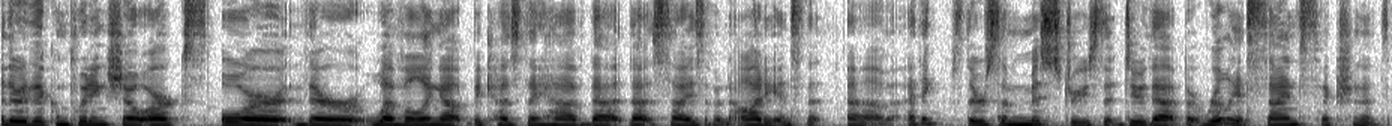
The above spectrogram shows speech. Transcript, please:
they're either completing show arcs or they're leveling up because they have that, that size of an audience. That um, I think there's some mysteries that do that, but really it's science fiction that's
